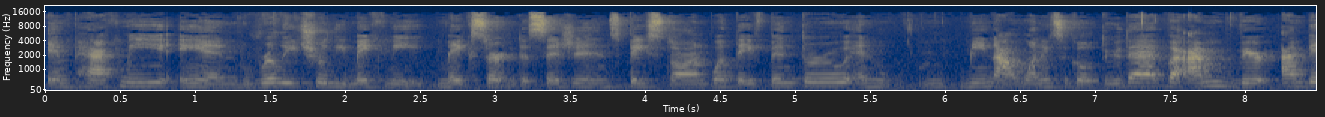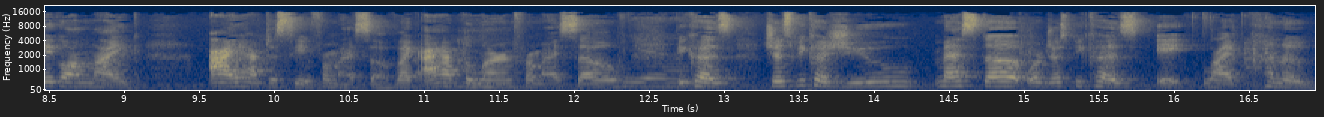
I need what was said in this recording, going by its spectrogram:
impact me and really truly make me make certain decisions based on what they've been through and me not wanting to go through that but i'm very i'm big on like i have to see it for myself like i have to learn for myself Yeah. because just because you messed up or just because it like kind of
